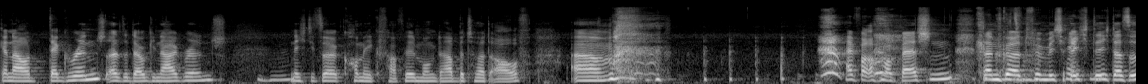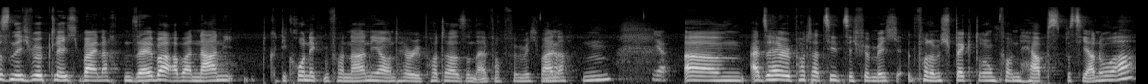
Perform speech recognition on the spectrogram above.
Genau, der Grinch, also der Original Grinch. Mhm. Nicht diese Comic-Verfilmung da, bitte hört auf. Ähm Einfach auch mal bashen. Dann gehört für mich richtig, das ist nicht wirklich Weihnachten selber, aber Nani, die Chroniken von Narnia und Harry Potter sind einfach für mich Weihnachten. Ja. ja. Ähm, also Harry Potter zieht sich für mich von einem Spektrum von Herbst bis Januar.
